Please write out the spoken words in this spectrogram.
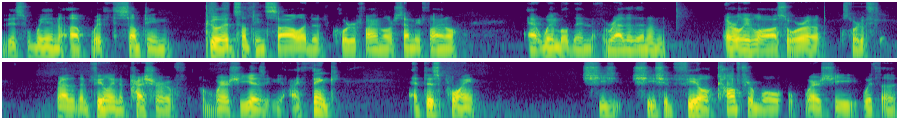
this win up with something good, something solid, a quarterfinal or semifinal at Wimbledon, rather than an early loss or a sort of rather than feeling the pressure of, of where she is. I think at this point she she should feel comfortable where she with a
